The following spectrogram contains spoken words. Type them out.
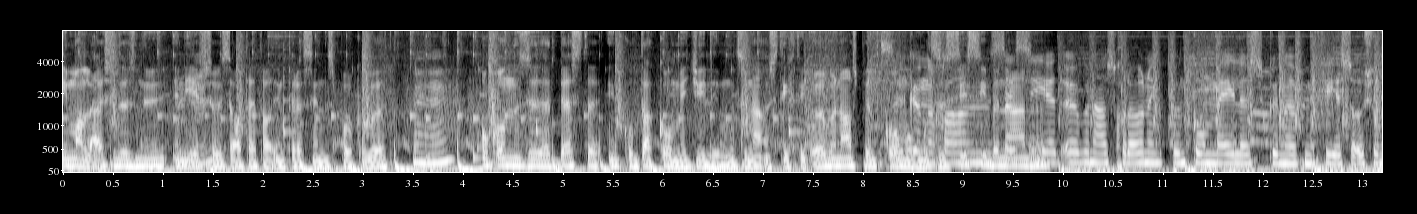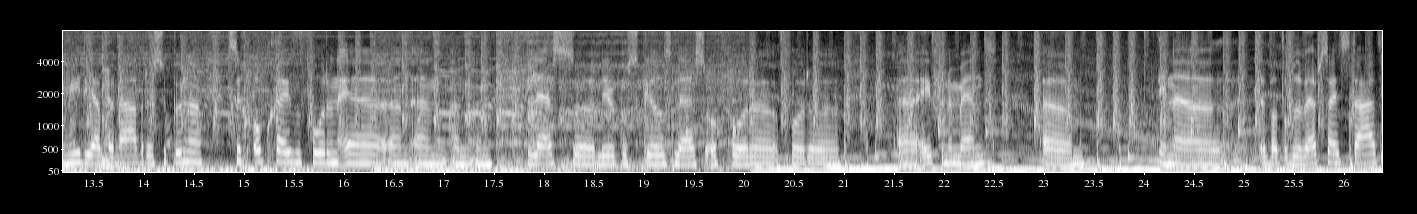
iemand luistert dus nu en die heeft sowieso altijd al interesse in de spoken word. Mhm. Hoe konden ze het beste in contact komen met jullie? Moeten ze naar een stichting urbanhouse.com of moeten ze Sissy benaderen? sissy.urbanhousegroningen.com mailen. Ze kunnen me via social media benaderen. Ze kunnen zich opgeven voor een, eh, een, een, een, een les, eh, lyrical skills les of voor, eh, voor evenement. ehm, in, wat op de website staat.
